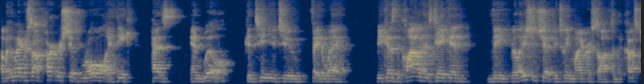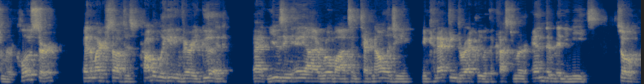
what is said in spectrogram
Uh, but the Microsoft partnership role, I think, has and will continue to fade away. Because the cloud has taken the relationship between Microsoft and the customer closer, and the Microsoft is probably getting very good at using AI, robots, and technology in connecting directly with the customer and their many needs. So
